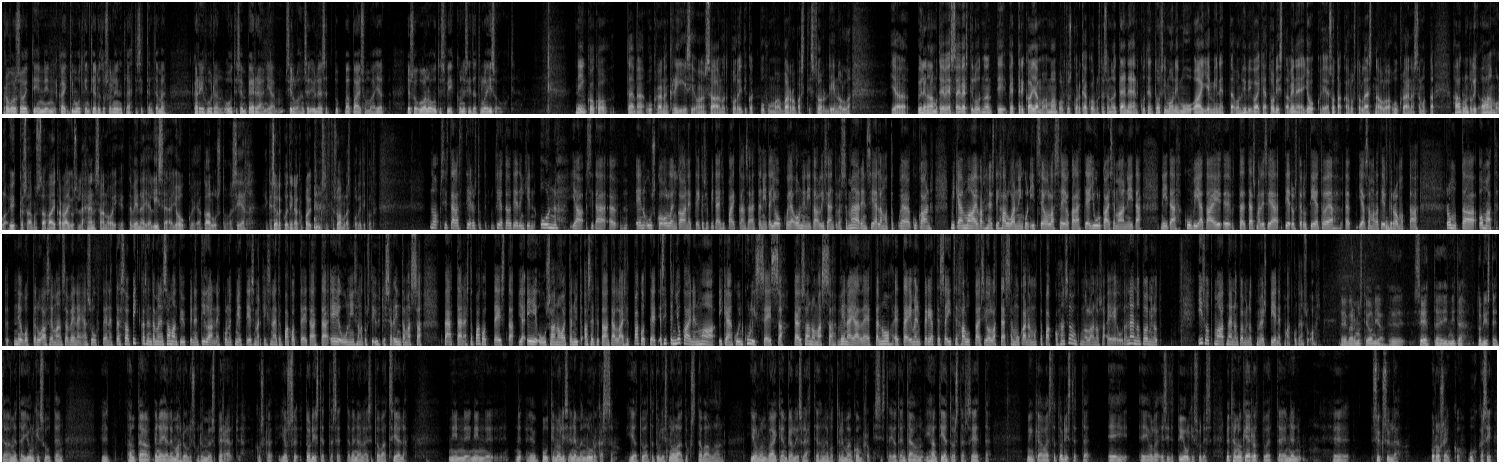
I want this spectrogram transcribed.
provosoitiin, niin kaikki muutkin tiedotusvälineet lähti sitten tämän Kari Huudan uutisen perään ja silloinhan se yleensä tuppaa paisumaan ja jos on huono uutisviikko, niin siitä tulee iso uutinen. Niin, koko tämä Ukrainan kriisi on saanut poliitikot puhumaan varovasti sordinolla. Ja Ylen aamu TVssä everstiluutnantti Petteri Kajamaa maanpuolustuskorkeakoulusta sanoi tänään, kuten tosi moni muu aiemmin, että on hyvin vaikea todistaa Venäjän joukkojen ja sotakaluston läsnäoloa Ukrainassa, mutta Haaglund oli aamulla ykkösaamussa aika raju, sillä hän sanoi, että Venäjä lisää joukkoja ja kalustoa siellä. Eikä se ole kuitenkin aika poikkeuksellista suomalaispoliitikolta. No siis tällaista tiedustelutietoa tietenkin on ja sitä en usko ollenkaan, etteikö se pitäisi paikkansa, että niitä joukkoja on ja niitä on lisääntyvässä määrin siellä, mutta kukaan, mikään maa ei varsinaisesti halua niin kuin itse olla se, joka lähtee julkaisemaan niitä, niitä kuvia tai, tai täsmällisiä tiedustelutietoja ja samalla tietysti romuttaa romuttaa omat neuvotteluasemansa Venäjän suhteen. Että tässä on pikkasen tämmöinen samantyyppinen tilanne, kun nyt miettii esimerkiksi näitä pakotteita, että EU niin sanotusti yhdessä rintamassa päättää näistä pakotteista ja EU sanoo, että nyt asetetaan tällaiset pakotteet. Ja sitten jokainen maa ikään kuin kulisseissa käy sanomassa Venäjälle, että no, että ei me periaatteessa itse haluttaisi olla tässä mukana, mutta pakkohan se on, kun me ollaan osa EUta. Näin on toiminut isot maat, näin on toiminut myös pienet maat, kuten Suomi. Ei varmasti on, ja se, että ei niitä todisteita anneta julkisuuteen, antaa Venäjälle mahdollisuuden myös peräytyä. Koska jos todistettaisiin, että venäläiset ovat siellä, niin, niin Putin olisi enemmän nurkassa ja tuota, tulisi nolatuksi tavallaan, jolloin vaikeampi olisi lähteä neuvottelemaan kompromissista. Joten tämä on ihan tietoista se, että minkäänlaista todistetta ei ei ole esitetty julkisuudessa. Nythän on kerrottu, että ennen e, syksyllä Poroshenko uhkasi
